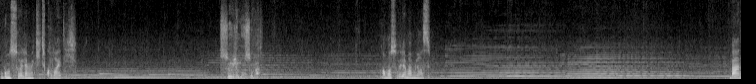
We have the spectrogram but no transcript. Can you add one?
bunu söylemek hiç kolay değil. Söyleme o zaman. Ama söylemem lazım. Ben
